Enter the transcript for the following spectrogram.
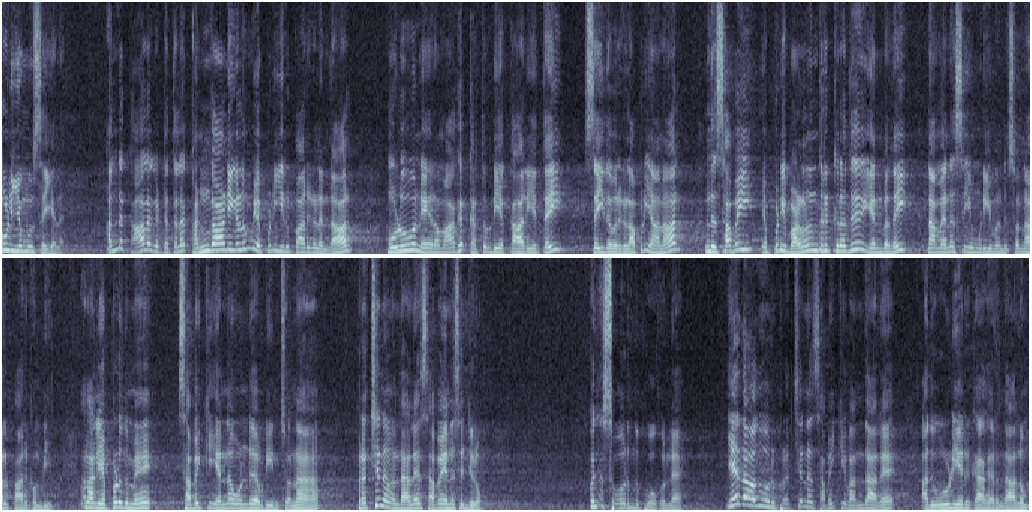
ஊழியமும் செய்யலை. அந்த காலகட்டத்தில் கண்காணிகளும் எப்படி இருப்பார்கள் என்றால் முழு நேரமாக கர்த்தருடைய காரியத்தை செய்தவர்கள். அப்படியானால் இந்த சபை எப்படி வளர்ந்திருக்கிறது என்பதை நாம் என்ன செய்ய முடியும் என்று சொன்னால் பார்க்க முடியும். ஆனால் எப்பொழுதுமே சபைக்கு என்ன உண்டு அப்படின்னு சொன்னால் பிரச்சனை வந்தாலே சபை என்ன செஞ்சிடும் கொஞ்சம் சோர்ந்து போகும்ல. ஏதாவது ஒரு பிரச்சனை சபைக்கு வந்தாலே அது ஊழியருக்காக இருந்தாலும்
